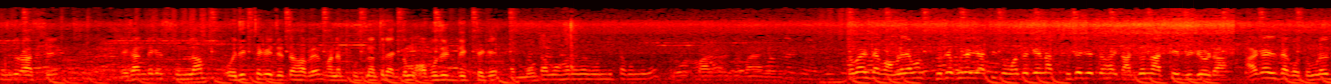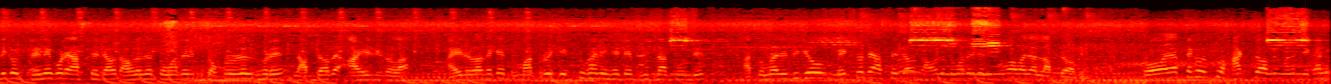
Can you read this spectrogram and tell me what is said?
সুন্দর আসছে। এখান থেকে শুনলাম ওই দিক থেকে যেতে হবে মানে ভূতনাথের একদম অপোজিট দিক থেকে। মোটা মহাদেবের মন্দিরটা কোন দিকে? তো গাইজ দেখো আমরা যেমন খুঁজে খুঁজে যাচ্ছি তোমাদেরকে না খুঁজে যেতে হয় তার জন্য আজকে ভিডিওটা। আর গাইজ দেখো তোমরা যদি কেউ ট্রেনে করে আসতে চাও তাহলে তো তোমাদের চক্ররেল ধরে লাভতে হবে আহিরিটলা আহিরিটলা থেকে মাত্র একটুখানি হেঁটে ভূতনাথ মন্দির। আর তোমরা যদি কেউ মেট্রোতে আসতে চাও তাহলে তোমাদেরকে শোভা বাজার লাভতে হবে। শোভা বাজার থেকেও একটু হাঁটতে হবে মানে যেখানে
